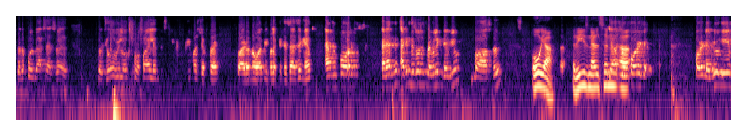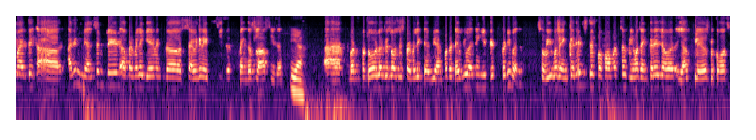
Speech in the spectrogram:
we have the fullbacks as well. So Joe Willock's profile in this team is pretty much different. So I don't know why people are criticizing him. And for and I, think, I think this was his Premier League debut for Arsenal. oh yeah, Reiss Nelson. Yeah, so uh, for a for a debut game, I think uh, uh, I think Nelson played a Premier League game in the 17-18 season, Wenger's last season. yeah. Uh, but for Joe Willock, this was his Premier League debut, and for the debut, I think he did pretty well. So we must encourage these performances. We must encourage our young players because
